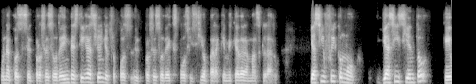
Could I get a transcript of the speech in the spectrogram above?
Una cosa es el proceso de investigación y otro el proceso de exposición para que me quedara más claro. Y así fui como, y así siento que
